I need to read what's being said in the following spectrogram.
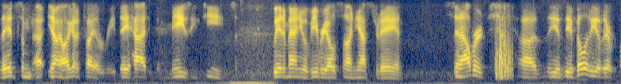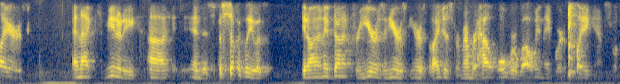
they had some, uh, you know, I got to tell you, Reed, they had amazing teams. We had Emmanuel Viveiros on yesterday, and St. Albert, uh, the the ability of their players and that community, uh, and specifically was, you know, and they've done it for years and years and years. But I just remember how overwhelming they were to play against when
